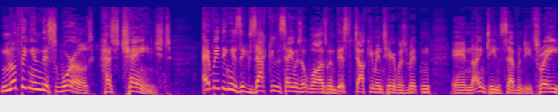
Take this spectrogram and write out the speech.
nothing in this world has changed. Everything is exactly the same as it was when this document here was written in 1973.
